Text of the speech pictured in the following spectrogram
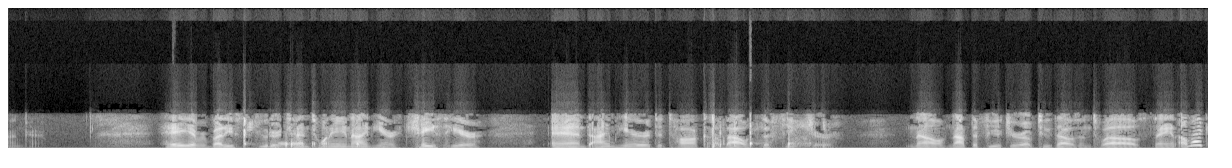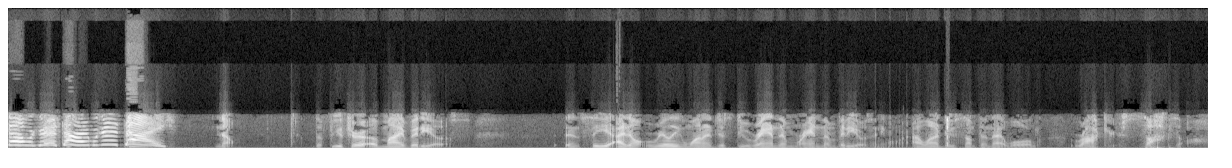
Okay. Hey everybody, Scooter 1029 here, Chase here, and I'm here to talk about the future. No, not the future of 2012 saying, oh my god, we're gonna die, we're gonna die! No. The future of my videos. And see, I don't really want to just do random, random videos anymore. I want to do something that will rock your socks off.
